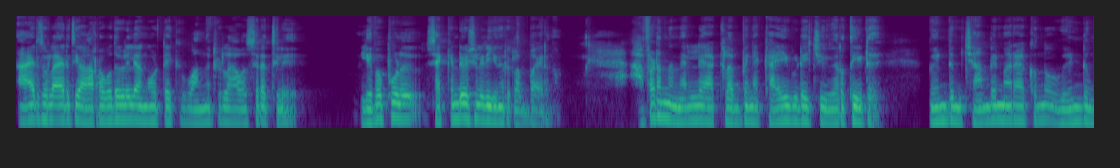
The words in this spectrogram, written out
ആയിരത്തി തൊള്ളായിരത്തി അറുപതുകളിൽ അങ്ങോട്ടേക്ക് വന്നിട്ടുള്ള അവസരത്തിൽ ലിവർപൂൾ സെക്കൻഡ് ഡിവിഷനിൽ ഇരിക്കുന്ന ഒരു ക്ലബ്ബായിരുന്നു അവിടെ നിന്ന് മെല്ലെ ആ ക്ലബിനെ കൈവിടിച്ച് ഉയർത്തിയിട്ട് വീണ്ടും ചാമ്പ്യന്മാരാക്കുന്നു വീണ്ടും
